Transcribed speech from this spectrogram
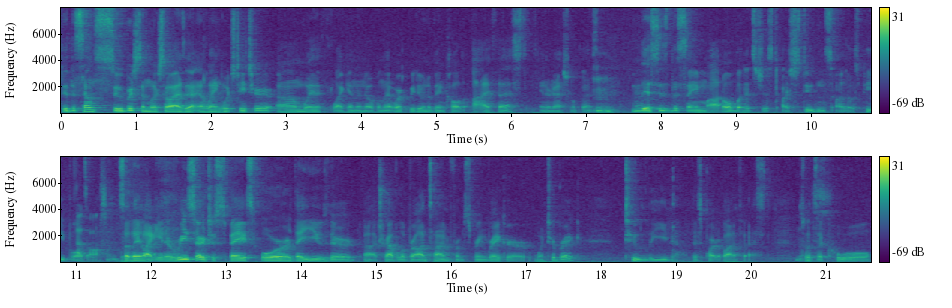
dude. This sounds super similar. So, as a, a language teacher, um, with like in the Noble Network, we do an event called iFest, International Fest. Mm-hmm. This is the same model, but it's just our students are those people. That's awesome. So they like either research a space or they use their uh, travel abroad time from spring break or winter break to lead this part of iFest. So it's a cool.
